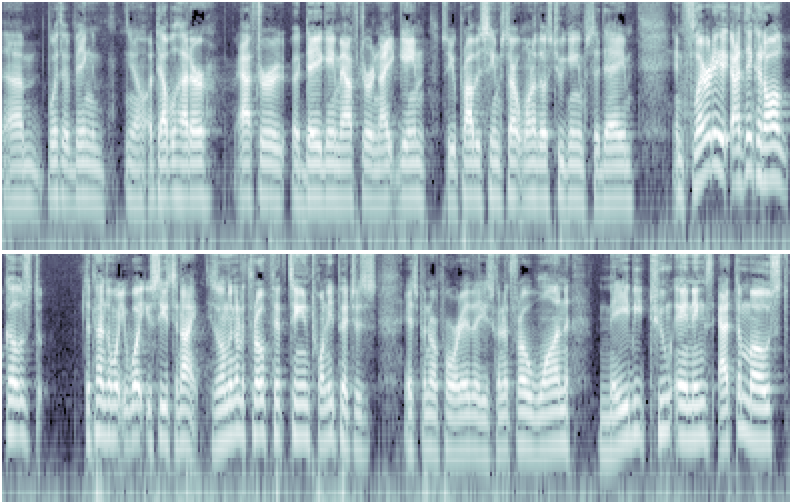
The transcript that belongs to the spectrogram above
um, with it being you know a doubleheader after a day game after a night game. So you probably see him start one of those two games today. And Flaherty, I think it all goes to, depends on what you, what you see tonight. He's only going to throw 15, 20 pitches. It's been reported that he's going to throw one, maybe two innings at the most.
